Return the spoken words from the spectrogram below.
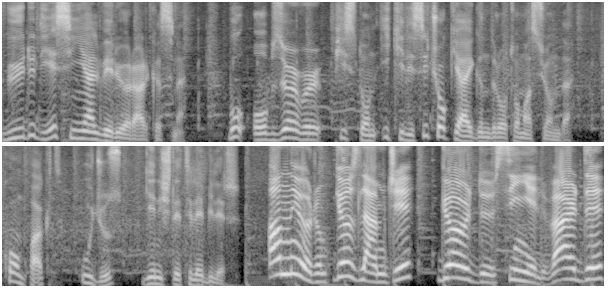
büyüdü diye sinyal veriyor arkasına. Bu observer piston ikilisi çok yaygındır otomasyonda. Kompakt, ucuz, genişletilebilir. Anlıyorum. Gözlemci gördü, sinyali verdi.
